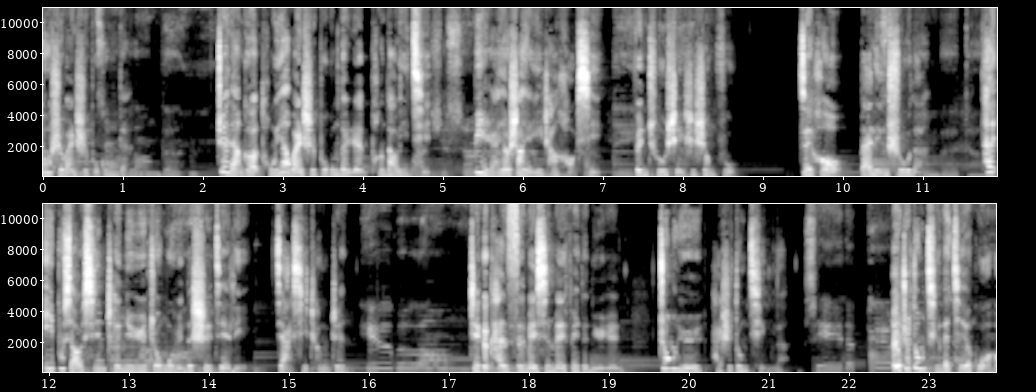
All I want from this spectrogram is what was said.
都是玩世不恭的。这两个同样玩世不恭的人碰到一起，必然要上演一场好戏，分出谁是胜负。最后，白灵输了，她一不小心沉溺于周慕云的世界里，假戏成真。这个看似没心没肺的女人，终于还是动情了。而这动情的结果，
